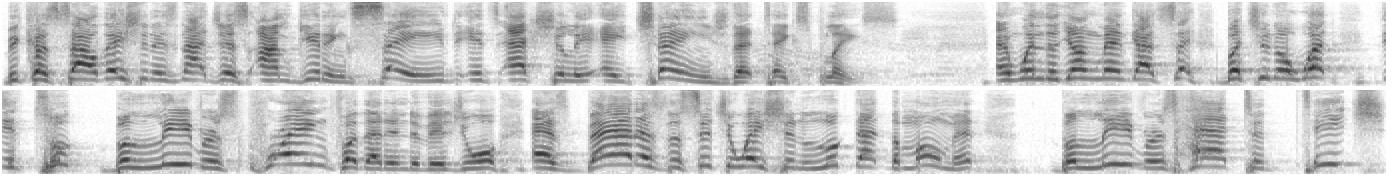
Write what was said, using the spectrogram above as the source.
Because salvation is not just I'm getting saved, it's actually a change that takes place. And when the young man got saved, but you know what? It took believers praying for that individual, as bad as the situation looked at the moment, believers had to teach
